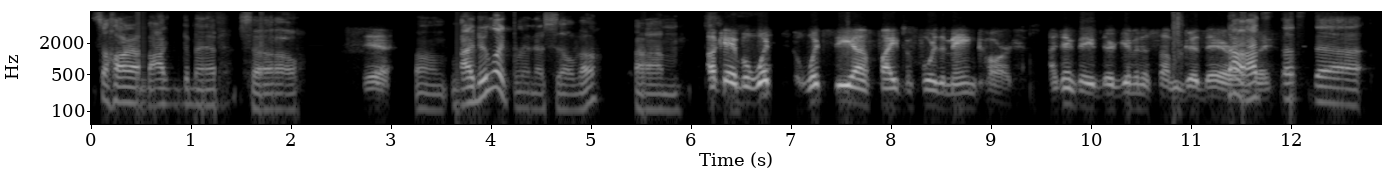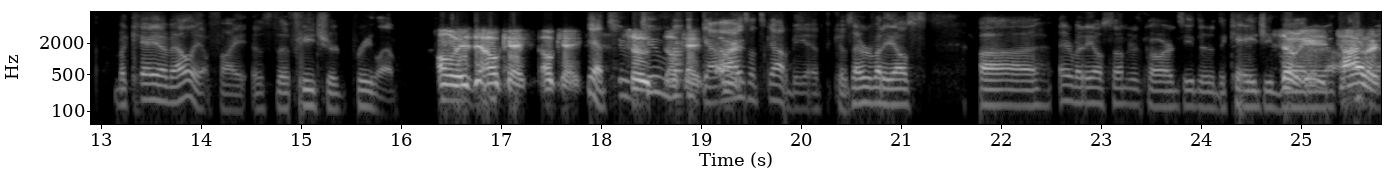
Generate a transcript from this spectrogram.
Sahara Magdamev, so Yeah. um, I do like Bruno Silva. Um, Okay, but what's what's the uh, fight before the main card? I think they they're giving us something good there. no, that's they? that's the Elliott fight is the featured prelim. Oh, is it okay? Okay. Yeah, two So, two okay, guys. right. That's got to be it because everybody else, uh, everybody else under the cards either the KG. So uh, Tyler,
